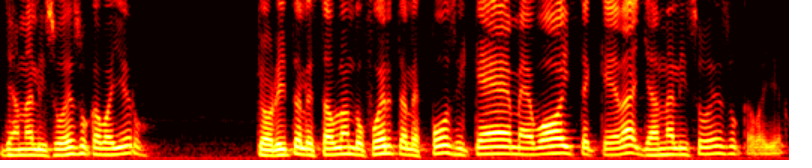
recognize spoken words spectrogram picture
¿Ya analizó eso, caballero? Que ahorita le está hablando fuerte a la esposa y que me voy, te queda. ¿Ya analizó eso, caballero?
